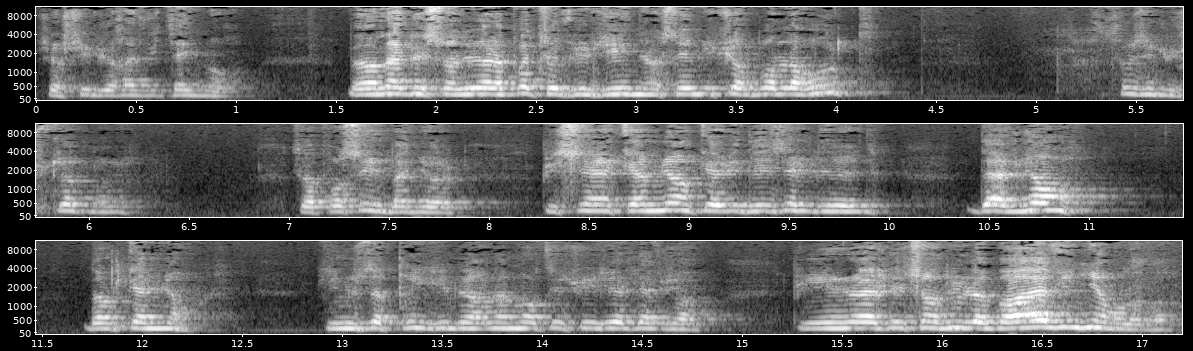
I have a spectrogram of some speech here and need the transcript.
chercher du ravitaillement. Ben, on a descendu à la porte de cuisine, on s'est mis sur le bord de la route, on faisait du stop, ça passait les bagnoles. Puis c'est un camion qui avait des ailes d'avion dans le camion, qui nous a pris, qui nous a monté sur les ailes d'avion. Puis on a descendu là-bas, à Avignon, là-bas.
